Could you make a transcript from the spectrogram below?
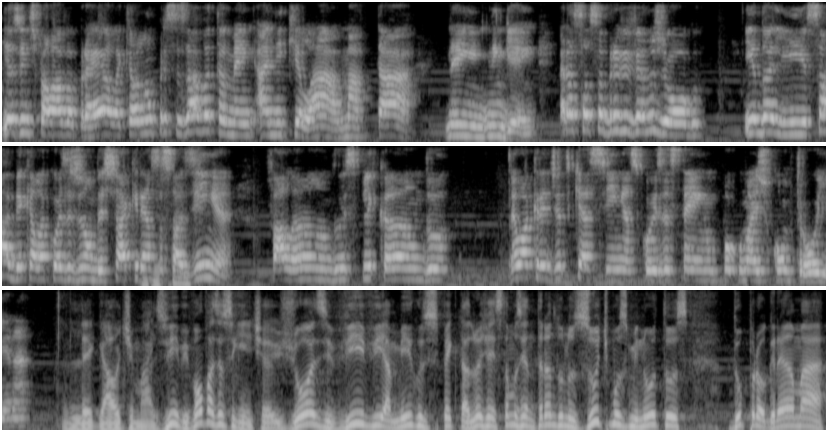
E a gente falava para ela que ela não precisava também aniquilar, matar nem ninguém. Era só sobreviver no jogo, indo ali, sabe? Aquela coisa de não deixar a criança sozinha, falando, explicando. Eu acredito que assim as coisas têm um pouco mais de controle, né? Legal demais. Vive, vamos fazer o seguinte: Josi, Vive, amigos espectadores, já estamos entrando nos últimos minutos do programa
